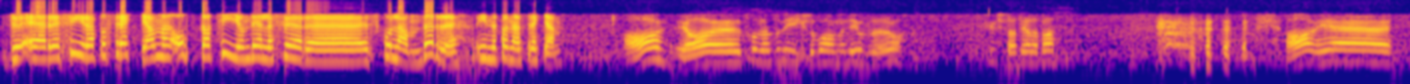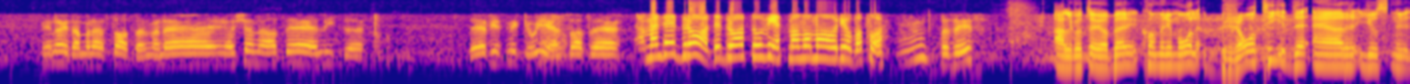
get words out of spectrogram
Du är eh, fyra på sträckan, men åtta tiondelar före eh, Skolander inne på den här sträckan. Ja, jag eh, trodde inte det gick så bra, men det gjorde det då. Hyfsat i alla fall. ja, vi är, vi är nöjda med den starten, men det, jag känner att det är lite... Det finns mycket att ge, så att... eh, Ja, men det är bra. Det är bra att då vet man vad man har att jobba på. Mm, precis. Algot Öberg kommer i mål. Bra tid är just nu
